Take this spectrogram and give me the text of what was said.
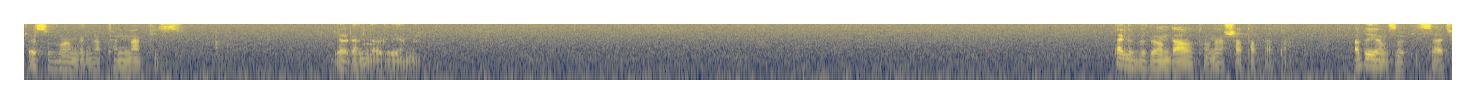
Przesuwamy na ten napis i renderujemy. Tak wygląda oto nasza tapeta. Aby ją zapisać,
